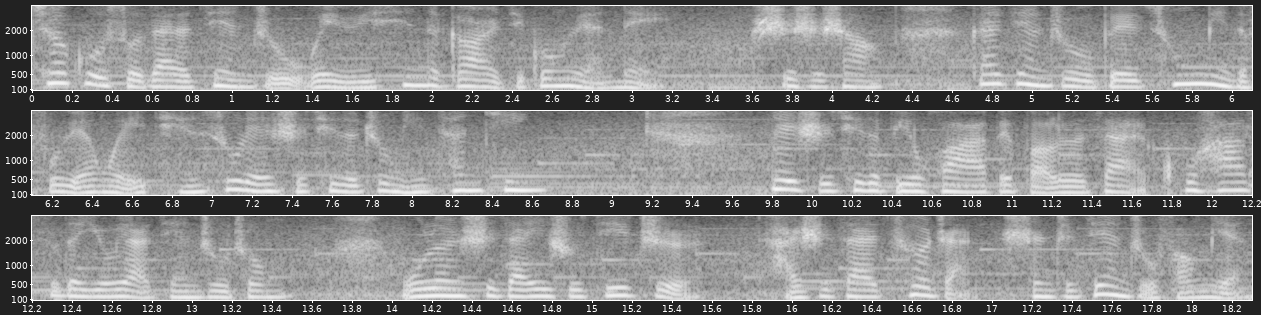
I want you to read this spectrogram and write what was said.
车库所在的建筑位于新的高尔基公园内。事实上，该建筑被聪明地复原为前苏联时期的著名餐厅。那时期的壁画被保留在库哈斯的优雅建筑中。无论是在艺术机制，还是在策展，甚至建筑方面，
